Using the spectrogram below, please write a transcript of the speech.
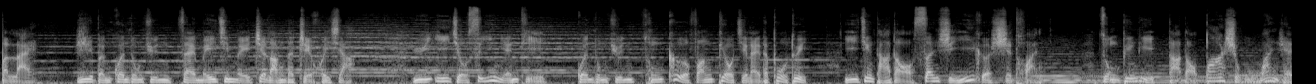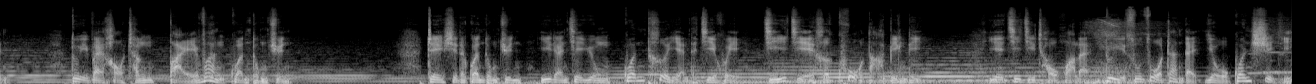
本来。日本关东军在梅津美治郎的指挥下，于1941年底，关东军从各方调集来的部队已经达到31个师团，总兵力达到85万人，对外号称“百万关东军”。这时的关东军依然借用关特演的机会集结和扩大兵力，也积极筹划了对苏作战的有关事宜，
